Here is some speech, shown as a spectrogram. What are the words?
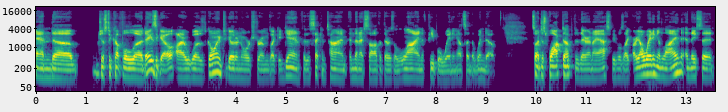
and uh, just a couple uh, days ago i was going to go to nordstrom's like again for the second time and then i saw that there was a line of people waiting outside the window so i just walked up to there and i asked people I was like are y'all waiting in line? And they said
